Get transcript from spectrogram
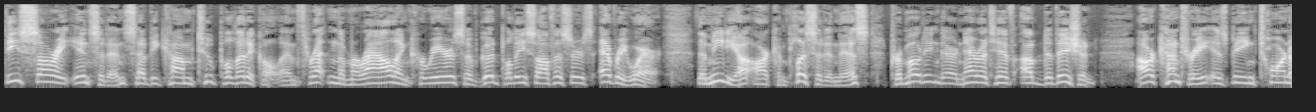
These sorry incidents have become too political and threaten the morale and careers of good police officers everywhere. The media are complicit in this, promoting their narrative of division. Our country is being torn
